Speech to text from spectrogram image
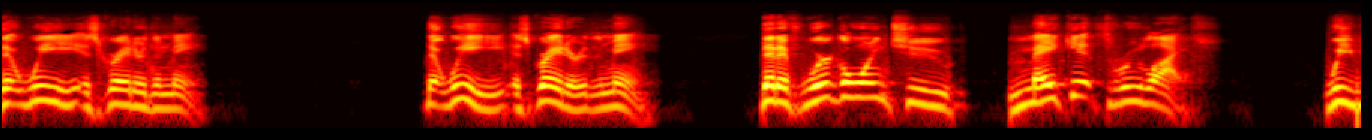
that we is greater than me. That we is greater than me. That if we're going to make it through life, we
